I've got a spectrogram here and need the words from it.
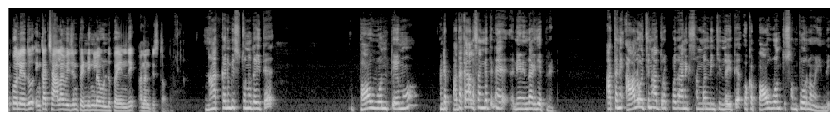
అయిపోలేదు ఇంకా చాలా విజన్ పెండింగ్లో ఉండిపోయింది అని అనిపిస్తోంది. నాకు కనిపిస్తున్నదైతే పావు వంతేమో అంటే పథకాల సంగతి నేను ఇందాక చెప్పినట్టు. అతని ఆలోచన దృక్పథానికి సంబంధించింది అయితే ఒక పావు వంతు సంపూర్ణమైంది.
